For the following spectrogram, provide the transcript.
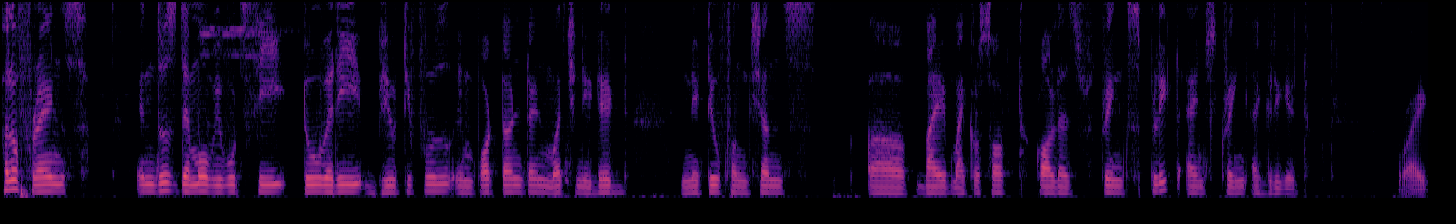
Hello friends, in this demo we would see two very beautiful, important and much needed native functions uh, by Microsoft called as string split and string aggregate, right?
